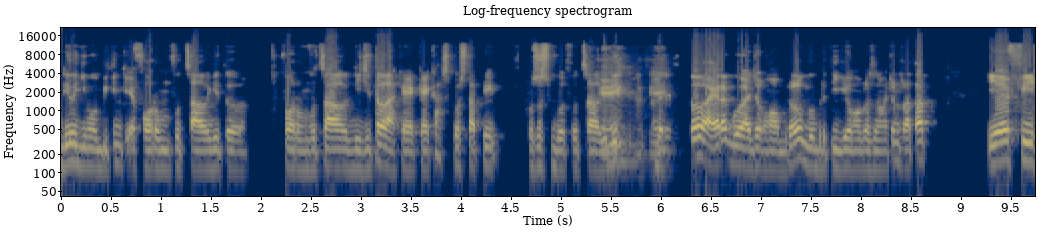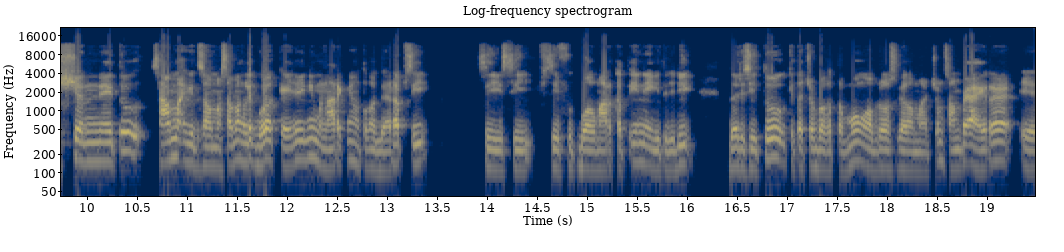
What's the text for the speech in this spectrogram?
dia lagi mau bikin kayak forum futsal gitu forum futsal digital lah kayak kayak kaskus tapi khusus buat futsal okay, jadi okay. itu akhirnya gue ajak ngobrol gue bertiga ngobrol segala macam ternyata ya visionnya itu sama gitu sama-sama ngeliat bahwa kayaknya ini menariknya untuk ngegarap si si si si football market ini gitu. Jadi dari situ kita coba ketemu ngobrol segala macam sampai akhirnya ya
